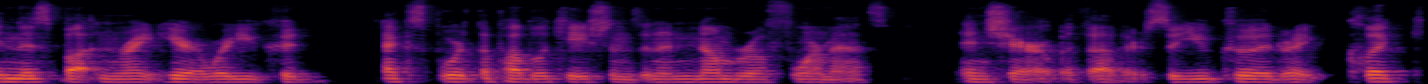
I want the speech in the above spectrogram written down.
in this button right here, where you could export the publications in a number of formats and share it with others. So you could right click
